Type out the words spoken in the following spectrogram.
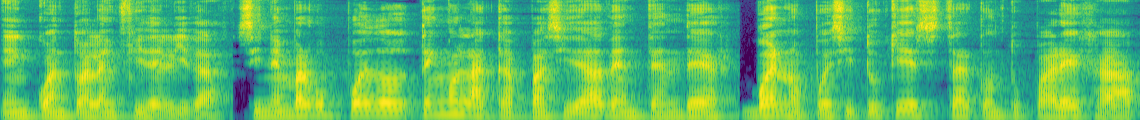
en cuanto a la infidelidad. Sin embargo, puedo, tengo la capacidad de entender, bueno, pues si tú quieres estar con tu pareja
